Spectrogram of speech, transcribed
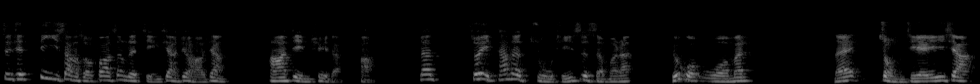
这些地上所发生的景象就好像插进去的啊。那所以它的主题是什么呢？如果我们来总结一下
